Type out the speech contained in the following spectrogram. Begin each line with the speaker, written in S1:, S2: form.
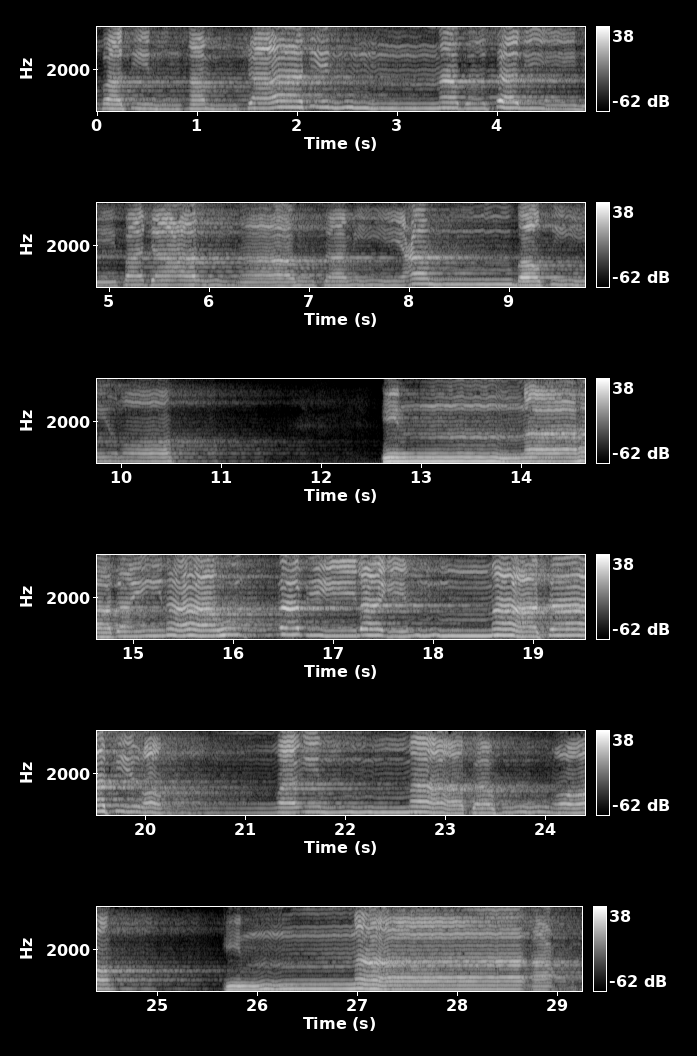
S1: نطفة أمشاج نبتليه فجعلناه سميعا بصيرا. إنا هديناه السبيل إما شاكرا وإما كفورا. إنا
